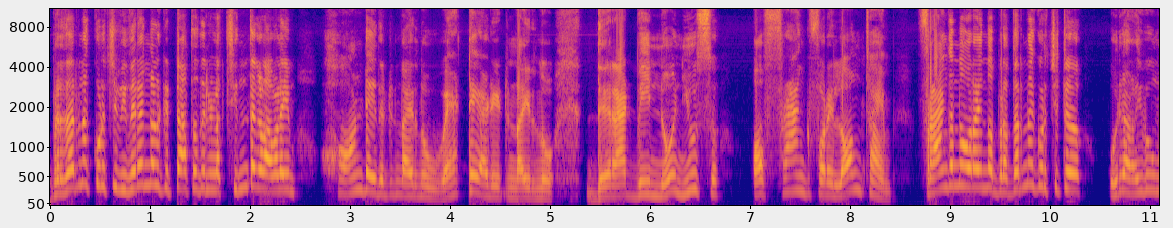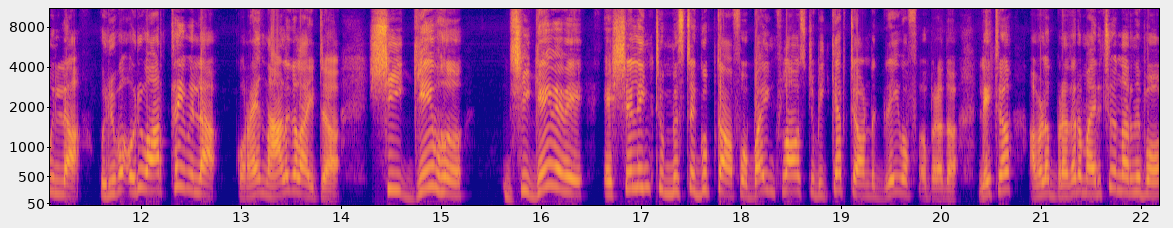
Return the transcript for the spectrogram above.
ബ്രദറിനെ കുറിച്ച് വിവരങ്ങൾ കിട്ടാത്തതിലുള്ള ചിന്തകൾ അവളെയും ഹോണ്ട് ചെയ്തിട്ടുണ്ടായിരുന്നു വേട്ടയാടിയിട്ടുണ്ടായിരുന്നു. There had been no news of Frank for a long time Frank എന്ന് പറയുന്ന ബ്രദറിനെ കുറിച്ചിട്ട് ഒരു അറിവുമില്ല ഒരു ഒരു വാർത്തയുമില്ല. കുറെ നാളുകളായിട്ട്. She gave her she gave away a shilling to Mr. Gupta for buying flowers to be kept on the grave of her brother. Later, അവളുടെ ബ്രദർ മരിച്ചു എന്നറിഞ്ഞപ്പോൾ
